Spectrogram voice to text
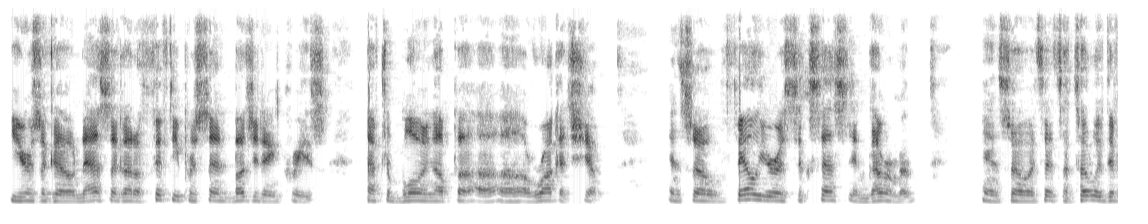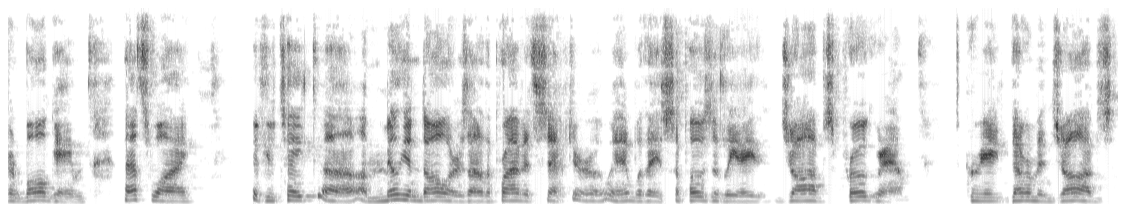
years ago, NASA got a 50% budget increase after blowing up a, a, a rocket ship. And so failure is success in government. And so it's it's a totally different ball game. That's why if you take uh, a million dollars out of the private sector with a supposedly a jobs program to create government jobs,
